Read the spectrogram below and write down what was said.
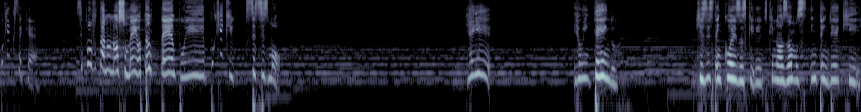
por que, que você quer? Esse povo está no nosso meio há tanto tempo e por que, que você cismou? E aí, eu entendo que que existem coisas, queridos, que nós vamos entender que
